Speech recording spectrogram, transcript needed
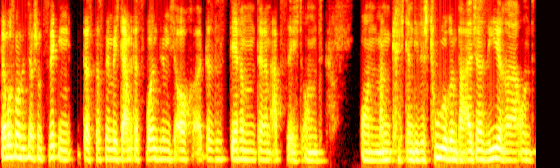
da muss man sich dann schon zwicken, dass das nämlich damit, das wollen sie nämlich auch, äh, das ist deren, deren Absicht und, und man kriegt dann diese Touren bei Al Jazeera und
